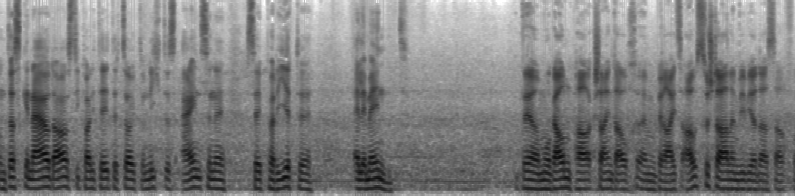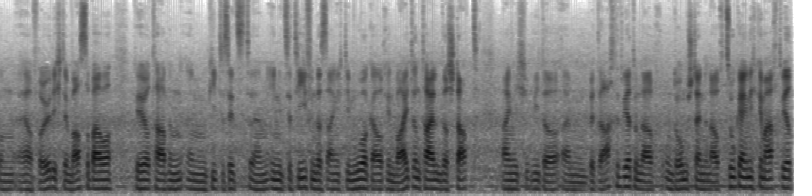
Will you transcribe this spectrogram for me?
Und dass genau das die Qualität erzeugt und nicht das einzelne separierte Element. Der Murgaudenpark scheint auch ähm, bereits auszustrahlen, wie wir das auch von Herrn Fröhlich, dem Wasserbauer, gehört haben. Ähm, gibt es jetzt ähm, Initiativen, dass eigentlich die Murg auch in weiteren Teilen der Stadt eigentlich wieder ähm, betrachtet wird und auch unter Umständen auch zugänglich gemacht wird?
